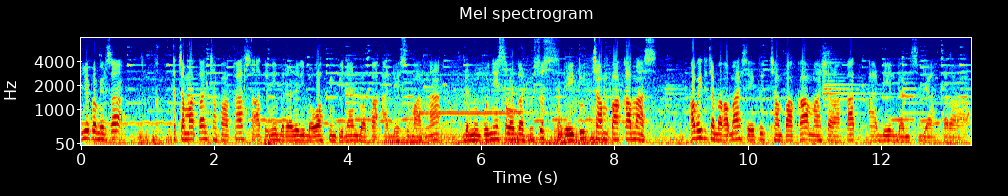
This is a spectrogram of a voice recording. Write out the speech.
Iya pemirsa, Kecamatan Campaka saat ini berada di bawah pimpinan Bapak Ade Sumarna dan mempunyai slogan khusus yaitu Campaka Mas. Apa itu Campaka Mas? Yaitu Campaka Masyarakat Adil dan Sejahtera.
